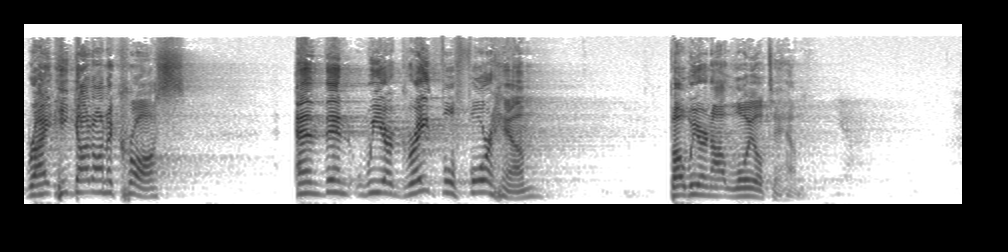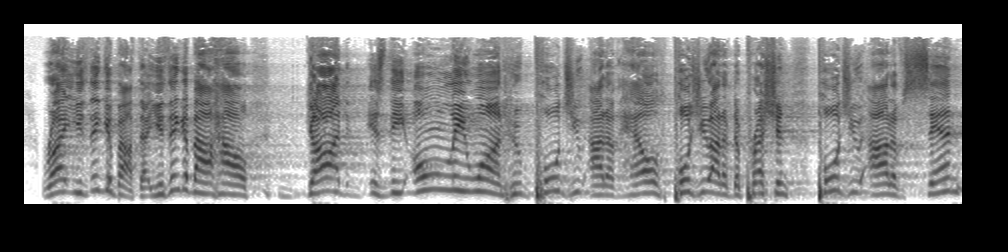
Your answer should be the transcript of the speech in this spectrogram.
right? He got on a cross and then we are grateful for him, but we are not loyal to him. Right? You think about that. You think about how God is the only one who pulled you out of hell, pulled you out of depression, pulled you out of sin.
